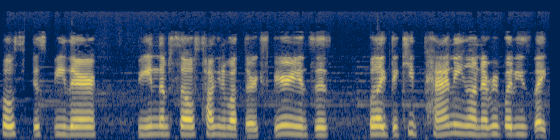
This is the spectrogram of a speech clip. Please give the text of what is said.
supposed to just be there being themselves talking about their experiences but like they keep panning on everybody's like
